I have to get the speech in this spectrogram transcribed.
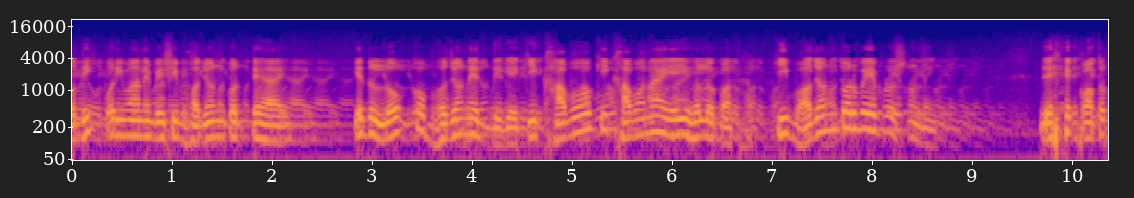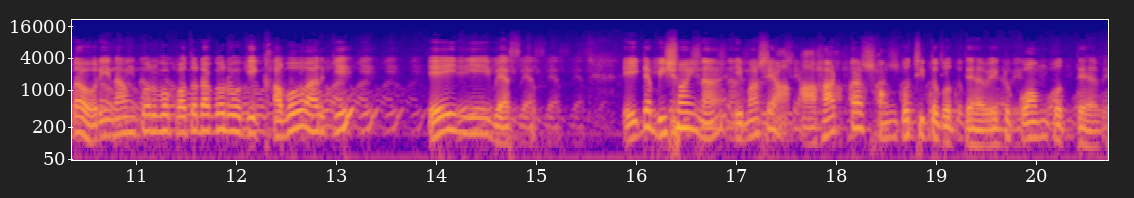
অধিক পরিমাণে বেশি ভজন করতে হয়, কিন্তু লক্ষ্য ভোজনের দিকে, কি খাব কি খাব না, এই হলো কথা। কি ভজন করবে, এ প্রশ্ন নেই। যে কতটা হরিনাম করব, কতটা করব, কি খাব আর কি? এই নিয়েই ব্যস্ত। এইটা বিষয় না, এ মাসে আহারটা সংকুচিত করতে হবে, একটু কম করতে হবে।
